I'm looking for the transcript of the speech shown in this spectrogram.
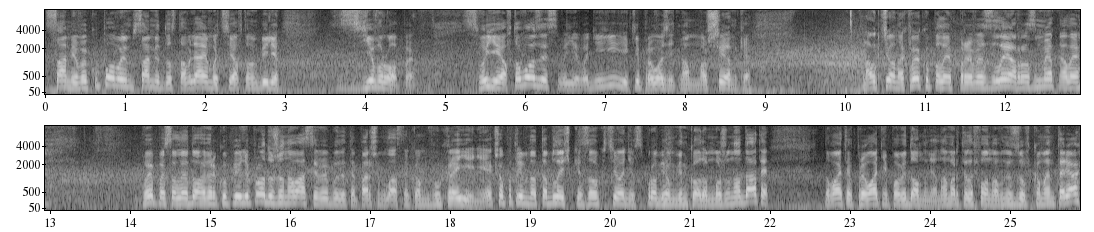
Самі викуповуємо, самі доставляємо ці автомобілі з Європи. Свої автовози, свої водії, які привозять нам машинки. На аукціонах викупили, привезли, розмитнили, виписали договір купівлі-продажу на вас, і ви будете першим власником в Україні. Якщо потрібно таблички з аукціонів з пробігом він-кодом можу надати. Давайте в приватні повідомлення. Номер телефону внизу в коментарях.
